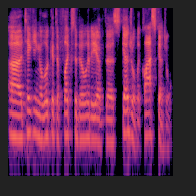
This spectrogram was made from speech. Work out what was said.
uh, taking a look at the flexibility of the schedule, the class schedule.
